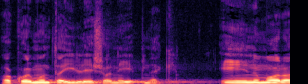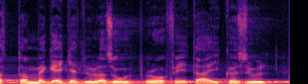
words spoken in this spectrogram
Akkor mondta Illés a népnek, én maradtam meg egyedül az Úr profétái közül,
